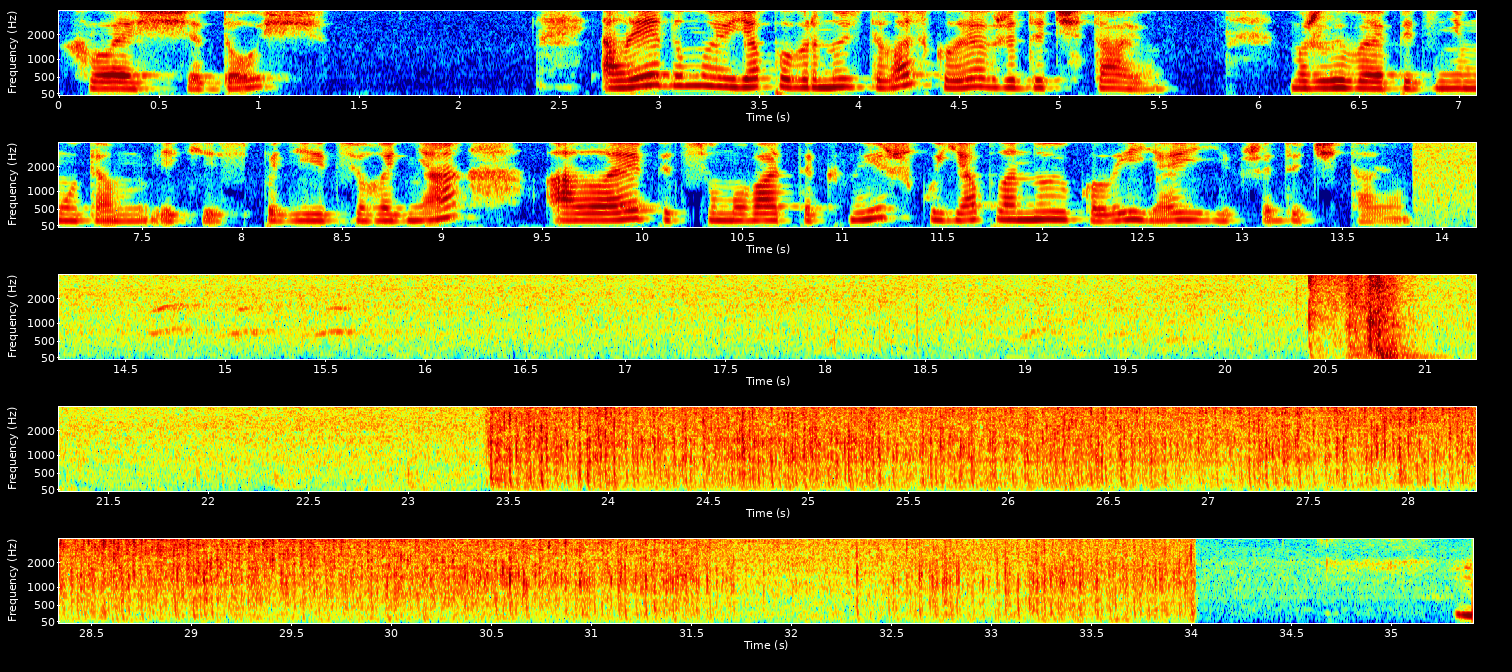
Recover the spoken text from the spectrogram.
хлеще дощ. Але я думаю, я повернусь до вас, коли я вже дочитаю. Можливо, я підзніму там якісь події цього дня, але підсумувати книжку я планую, коли я її вже дочитаю.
